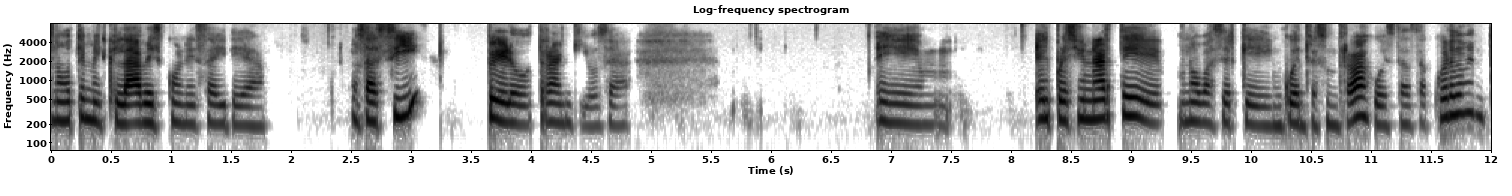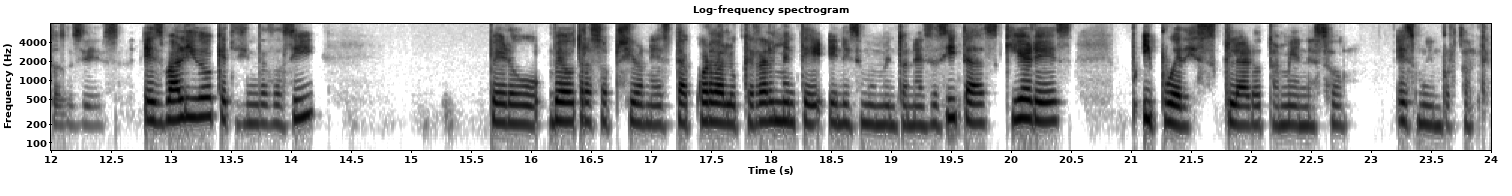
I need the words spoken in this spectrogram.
No te me claves con esa idea. O sea, sí, pero tranqui, o sea, em, el presionarte no va a hacer que encuentres un trabajo, ¿estás de acuerdo? Entonces, es válido que te sientas así, pero ve otras opciones de acuerdo a lo que realmente en ese momento necesitas, quieres y puedes. Claro, también eso es muy importante.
